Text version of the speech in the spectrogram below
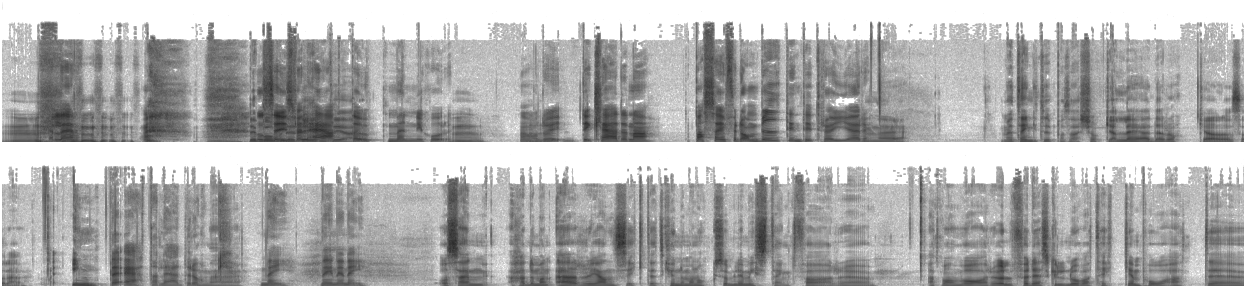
Mm. Eller? det De borde sägs väl äta göra. upp människor. Mm. Ja, Mm. då det, kläderna passar ju för dem. Bit inte i tröjor. Nej. Men jag tänker typ på så här tjocka läderrockar och sådär. Inte äta läderrock. Nej. Nej. Nej, nej, nej. Och sen hade man ärr i ansiktet kunde man också bli misstänkt för eh, att vara en varulv. För det skulle då vara tecken på att eh,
